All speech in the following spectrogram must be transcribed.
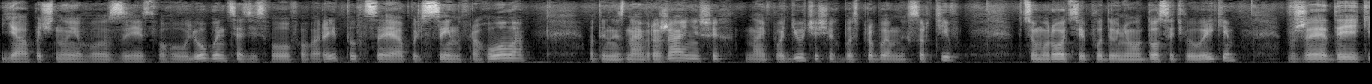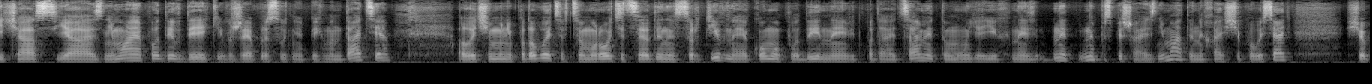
я почну його зі свого улюбленця, зі свого фавориту. Це апельсин Фрагола, один із найвражайніших, найплодючіших, безпроблемних сортів. В цьому році плоди у нього досить великі. Вже деякий час я знімаю плоди, в деяких вже присутня пігментація. Але чим мені подобається в цьому році, це один із сортів, на якому плоди не відпадають самі, тому я їх не, не, не поспішаю знімати, нехай ще повисять, щоб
